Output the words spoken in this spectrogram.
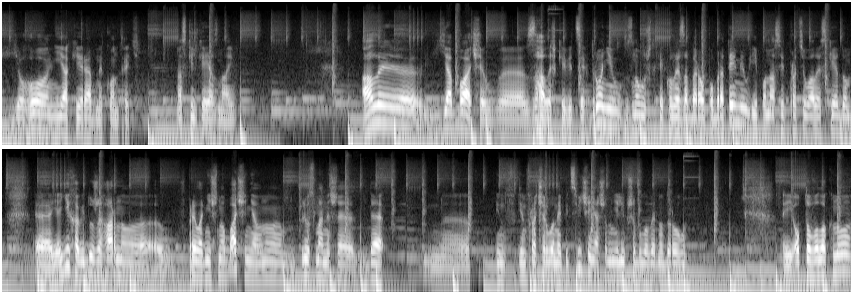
його ніякий реб не контрить, наскільки я знаю. Але я бачив е, залишки від цих дронів. Знову ж таки, коли забирав побратимів і по нас відпрацювали скидом. Е, Я їхав і дуже гарно е, в прилад нічного бачення. Воно плюс в мене ще йде інфрачервоне підсвічення, щоб мені ліпше було видно дорогу. І оптоволокно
